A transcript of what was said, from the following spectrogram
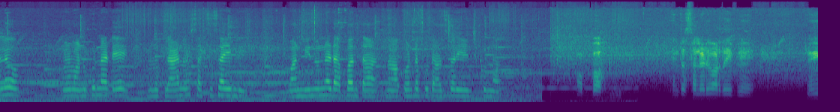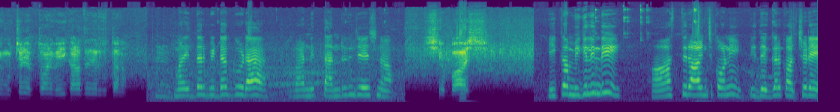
హలో మనం అనుకున్నట్టే మన ప్లాన్ సక్సెస్ అయింది. వన్ మీద ఉన్న డబ్బంతా నా అకౌంట్లకు ట్రాన్స్ఫర్ చేయించుకున్నా. అబ్బా ఎంత చల్లడి పడతాయి నువ్వు ఈ ముచ్చట చెప్తావు అని వెయ్యి కాళ్ళతో తిరుగుతానా? మన ఇద్దరు బిడ్డకు కూడా వాడిని తండ్రిని చేసిన. శబాష్ ఇక మిగిలింది ఆస్తి రాయించుకొని నీ దగ్గరకు వచ్చుడే.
